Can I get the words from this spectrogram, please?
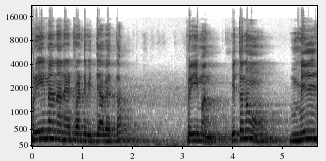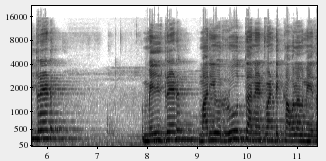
ప్రీమన్ అనేటువంటి విద్యావేత్త ప్రీమన్. ఇతను మిల్ట్రెడ్ మిల్ట్రెడ్ మరియు రూత్ అనేటువంటి కవలల మీద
